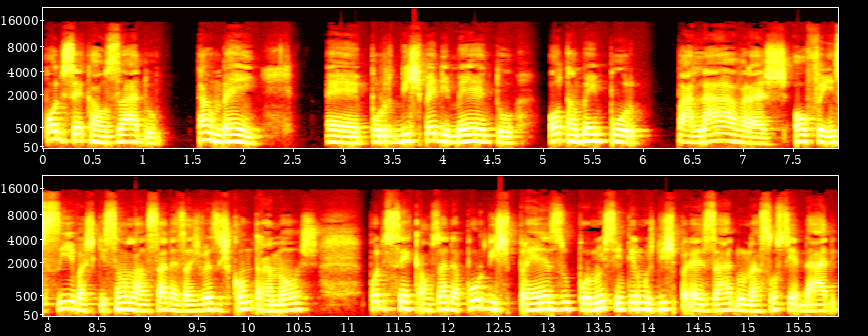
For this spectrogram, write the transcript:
pode ser causado também é, por despedimento ou também por palavras ofensivas que são lançadas às vezes contra nós, pode ser causada por desprezo, por nos sentirmos desprezados na sociedade,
